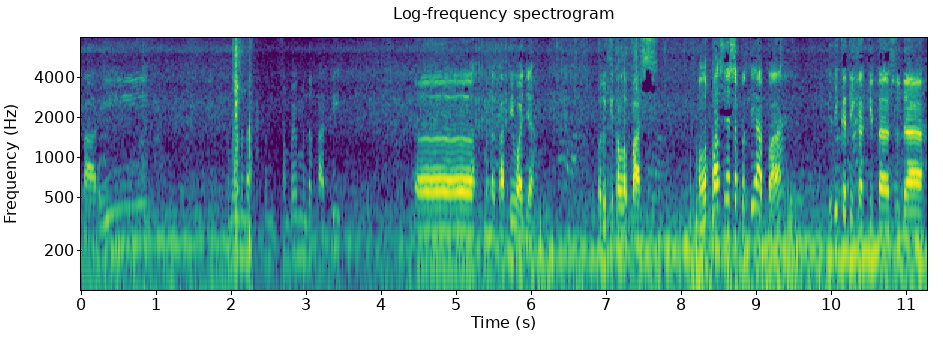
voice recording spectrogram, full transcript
tarik. Sampai mendek, sampai mendekati uh, mendekati wajah. Baru kita lepas. Melepasnya seperti apa? Jadi ketika kita sudah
